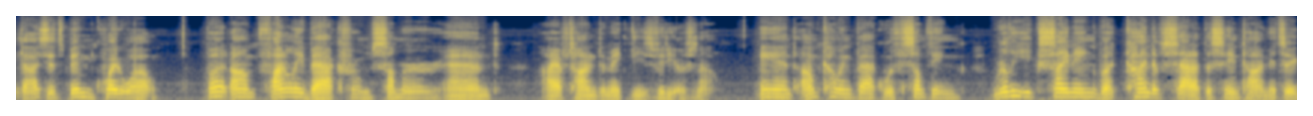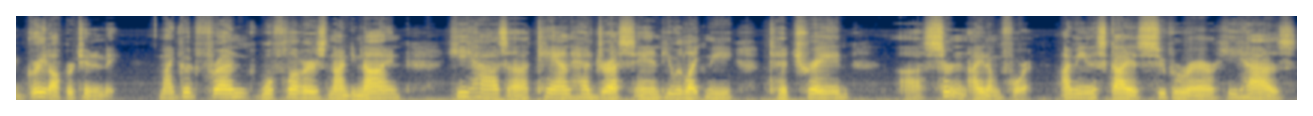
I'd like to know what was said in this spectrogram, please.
guys, it's been quite a while. But I'm finally back from summer and I have time to make these videos now. And I'm coming back with something really exciting but kind of sad at the same time. It's a great opportunity. My good friend WolfLovers99, he has a tan headdress and he would like me to trade a certain item for it. I mean, this guy is super rare. He has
